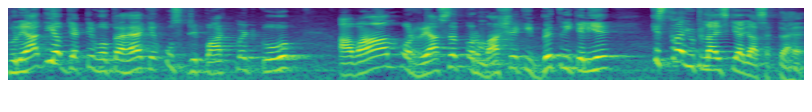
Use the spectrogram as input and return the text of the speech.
बुनियादी ऑब्जेक्टिव होता है कि उस डिपार्टमेंट को आवाम और रियासत और माशरे की बेहतरी के लिए किस तरह यूटिलाइज़ किया जा सकता है।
